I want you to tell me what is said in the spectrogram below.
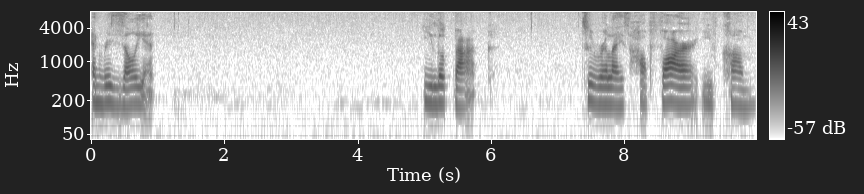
and resilient. You look back to realize how far you've come,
